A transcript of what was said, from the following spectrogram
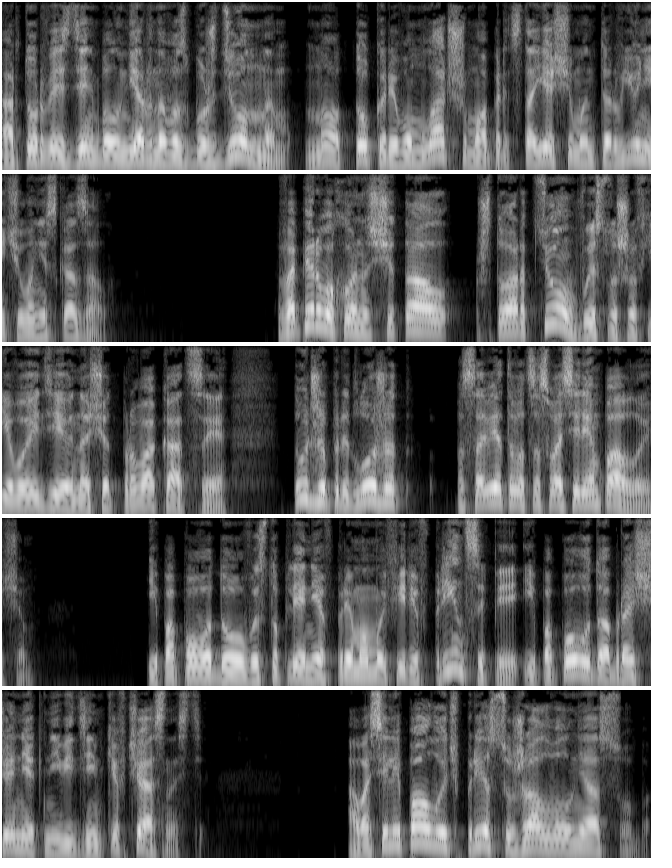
Артур весь день был нервно возбужденным, но Токареву-младшему о предстоящем интервью ничего не сказал. Во-первых, он считал, что Артем, выслушав его идею насчет провокации, тут же предложит посоветоваться с Василием Павловичем. И по поводу выступления в прямом эфире в принципе, и по поводу обращения к невидимке в частности. А Василий Павлович прессу жаловал не особо.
